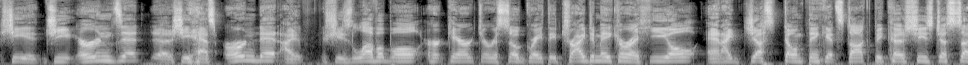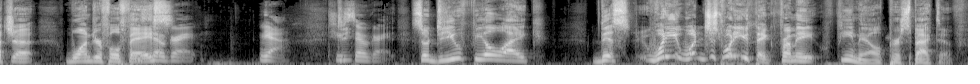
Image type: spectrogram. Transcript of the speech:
She she earns it. Uh, she has earned it. I she's lovable. Her character is so great. They tried to make her a heel, and I just don't think it stuck because she's just such a wonderful face. She's so great. Yeah. She's so great. So do you feel like this? What do you what? Just what do you think from a female perspective?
